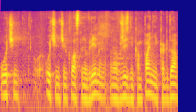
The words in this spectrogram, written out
очень-очень классное время э, в жизни компании, когда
